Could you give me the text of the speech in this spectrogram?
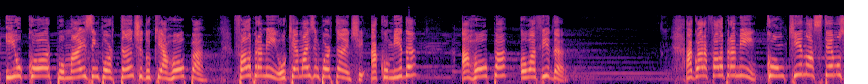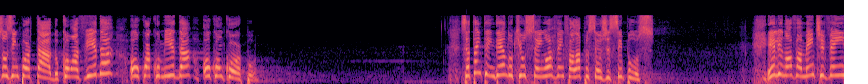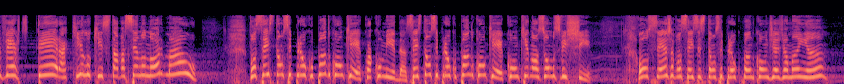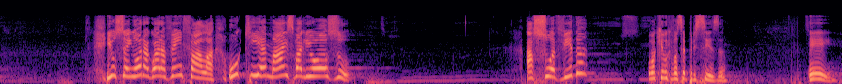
e o corpo mais importante do que a roupa. Fala para mim, o que é mais importante, a comida a roupa ou a vida? Agora fala para mim, com que nós temos nos importado? Com a vida ou com a comida ou com o corpo? Você está entendendo o que o Senhor vem falar para os seus discípulos? Ele novamente vem inverter aquilo que estava sendo normal. Vocês estão se preocupando com o quê? Com a comida. Vocês estão se preocupando com o quê? Com o que nós vamos vestir. Ou seja, vocês estão se preocupando com o dia de amanhã. E o Senhor agora vem e fala: o que é mais valioso? A sua vida ou aquilo que você precisa? Ei,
